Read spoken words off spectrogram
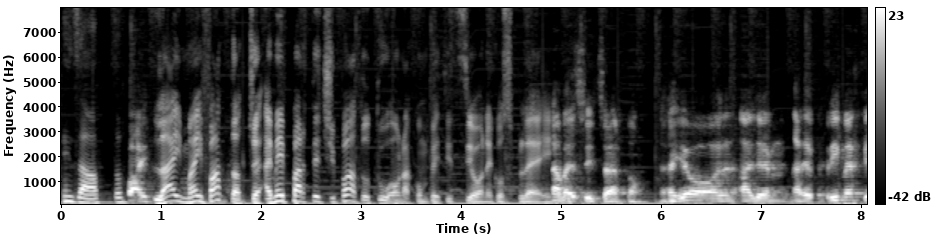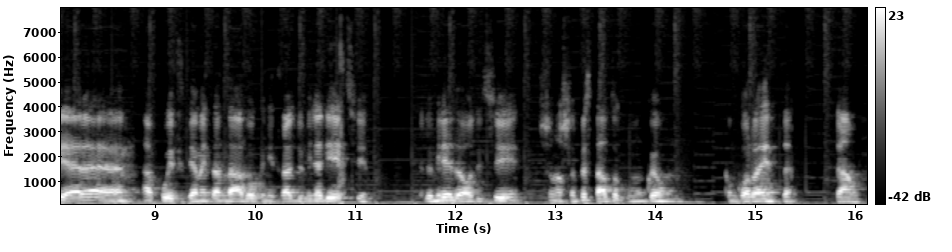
Esatto. Vai. L'hai mai fatta? Cioè, hai mai partecipato tu a una competizione cosplay? Ah beh sì, certo. Eh, Io alle, alle prime fiere a cui effettivamente andavo, quindi tra il 2010 e il 2012, sono sempre stato comunque un concorrente. Diciamo.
